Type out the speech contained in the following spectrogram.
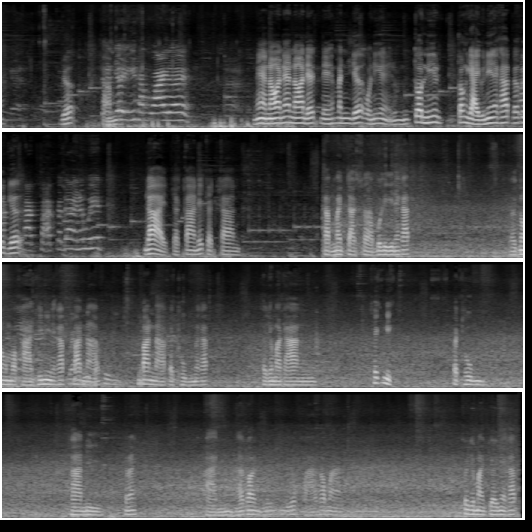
นะเยอะสามเยอะอย่างนี้ทำไวเลยแน่นอนแน่นอนเดี๋ยวเดี๋ยวให้มันเยอะกว่านี้ต้นนี้ต้องใหญ่กว่านี้นะครับ แล้วก็เยอะผักผักก็ได้นะวิทย์ ได้จัดการได้จัดการ กลับมาจากสระบุรีนะครับ เราต้องมาผ่านที่นี่นะครับ บ้านนาบ้านนาปทุมนะครับ เราจะมาทางเทคนิคปทุมธานีใช่ไหมผ่านแล้วก็เลี้ยวขวาเข้ามา ก็จะมาเจอเนี่ยครับ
